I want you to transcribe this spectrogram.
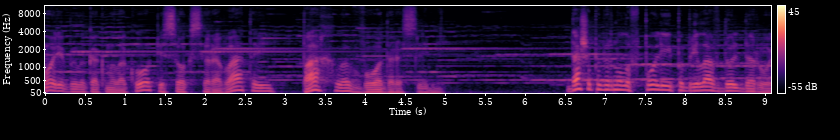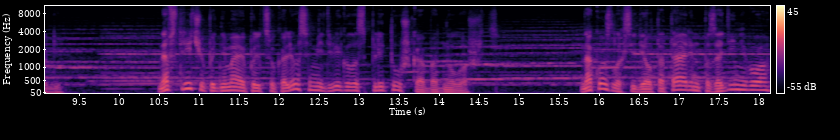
Море было как молоко, песок сыроватый, пахло водорослями. Даша повернула в поле и побрела вдоль дороги. Навстречу, поднимая пыльцу колесами, двигалась плетушка об одну лошадь. На козлах сидел татарин, позади него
